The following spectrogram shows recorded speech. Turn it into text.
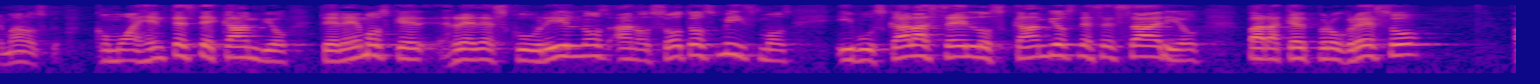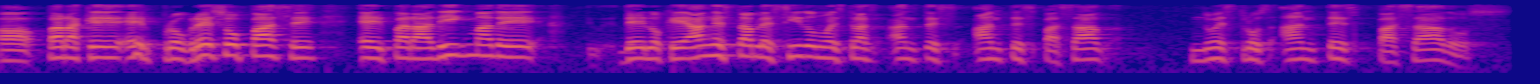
Hermanos, como agentes de cambio tenemos que redescubrirnos a nosotros mismos y buscar hacer los cambios necesarios para que el progreso, ah, para que el progreso pase el paradigma de, de lo que han establecido nuestras antes, antes pasadas, nuestros antepasados.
